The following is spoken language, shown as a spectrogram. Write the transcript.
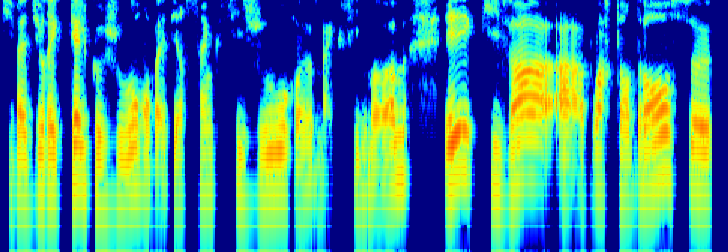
qui va durer quelques jours, on va dire 5-6 jours euh, maximum, et qui va avoir tendance, euh,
